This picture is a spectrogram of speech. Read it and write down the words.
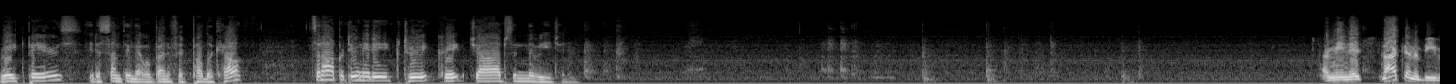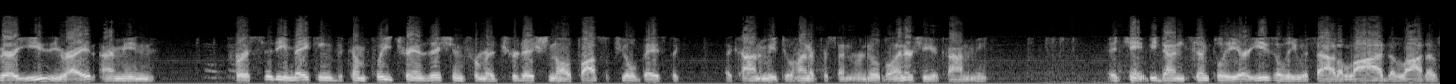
ratepayers. It is something that will benefit public health. It's an opportunity to create jobs in the region. I mean, it's not going to be very easy, right? I mean, city making the complete transition from a traditional fossil fuel based economy to 100% renewable energy economy, it can't be done simply or easily without a lot, a lot of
